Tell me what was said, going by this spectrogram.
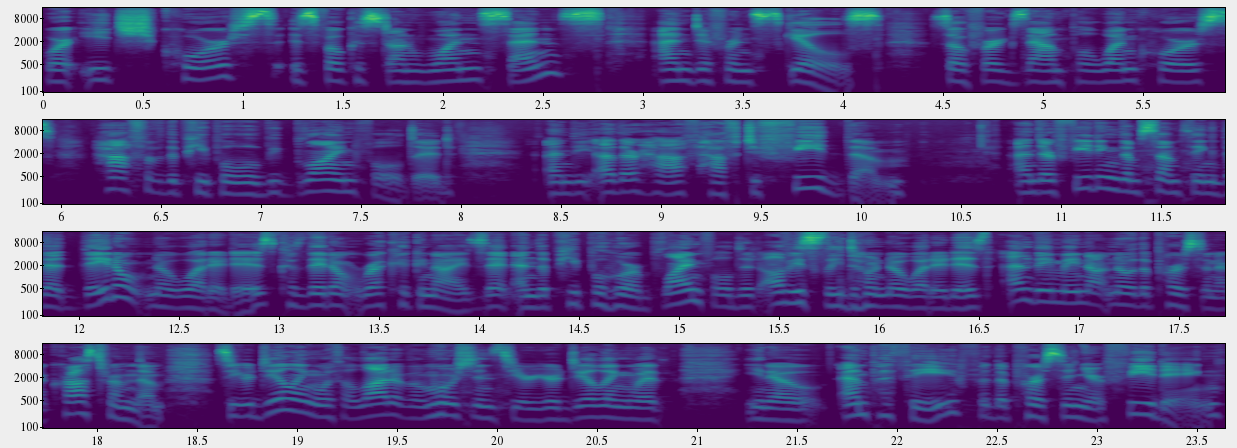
where each course is focused on one sense and different skills. So, for example, one course, half of the people will be blindfolded, and the other half have to feed them and they're feeding them something that they don't know what it is because they don't recognize it. And the people who are blindfolded obviously don't know what it is, and they may not know the person across from them. So you're dealing with a lot of emotions here. You're dealing with, you know, empathy for the person you're feeding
